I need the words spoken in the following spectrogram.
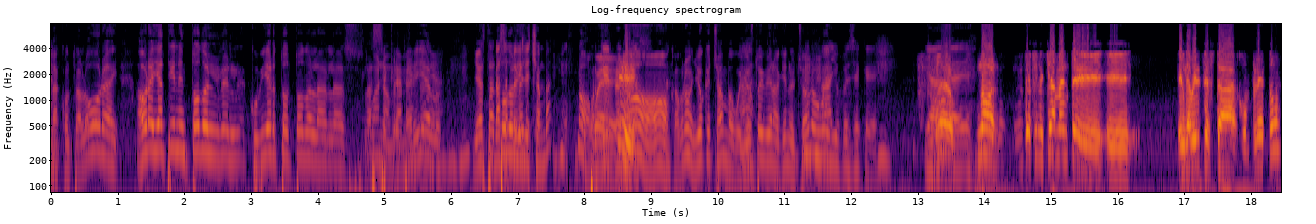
La Contralora. Y ahora ya tienen todo el, el cubierto, todas las, las, las Hubo secretarías. los- ya. ya. está ¿Vas a todo el- pedirle chamba? No, ¿Por qué? güey, no, cabrón, yo qué chamba, güey. Yo Ah. estoy bien aquí en el choro, güey. Ah, yo pensé que... ya, Claro. ya. No, definitivamente eh, el gabinete está completo.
